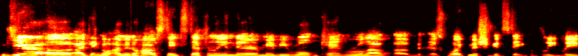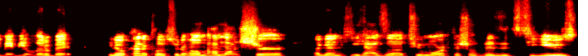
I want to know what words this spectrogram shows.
Yeah, uh, I think I mean Ohio State's definitely in there. Maybe won't can't rule out uh, like Michigan State completely. Maybe a little bit you know, kind of closer to home. I'm not sure. Again, he has uh, two more official visits to use.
